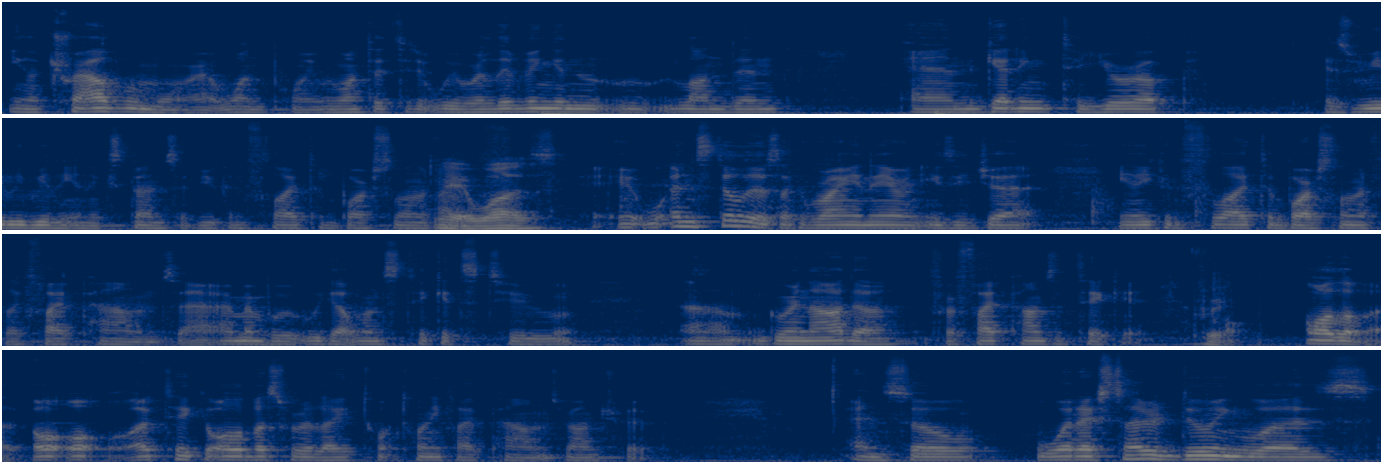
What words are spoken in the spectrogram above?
you know, travel more. At one point, we wanted to. We were living in London, and getting to Europe is really really inexpensive. You can fly to Barcelona. For it was. It, and still is like Ryanair and EasyJet you know you can fly to Barcelona for like five pounds. I, remember we got once tickets to um, Granada for five pounds a ticket. For all of us, all, all, I take all of us were like tw- twenty five pounds round trip. And so what I started doing was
